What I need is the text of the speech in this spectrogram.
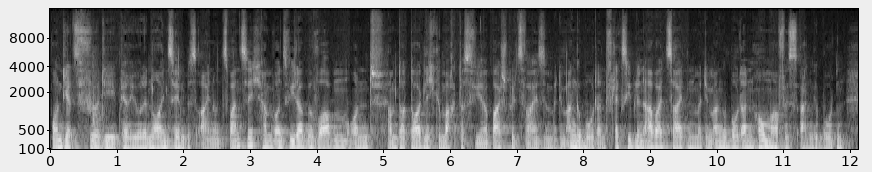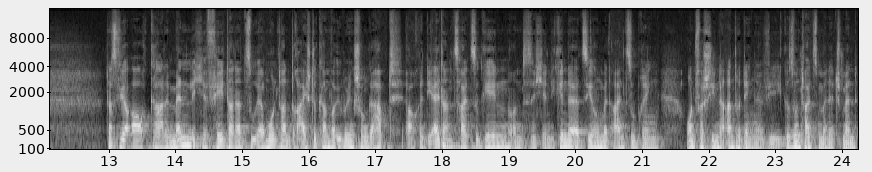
Und jetzt für die Periode 19 bis 21 haben wir uns wieder beworben und haben dort deutlich gemacht, dass wir beispielsweise mit dem Angebot an flexiblen Arbeitszeiten, mit dem Angebot an Homeoffice-Angeboten, dass wir auch gerade männliche Väter dazu ermuntern, drei Stück haben wir übrigens schon gehabt, auch in die Elternzeit zu gehen und sich in die Kindererziehung mit einzubringen und verschiedene andere Dinge wie Gesundheitsmanagement.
